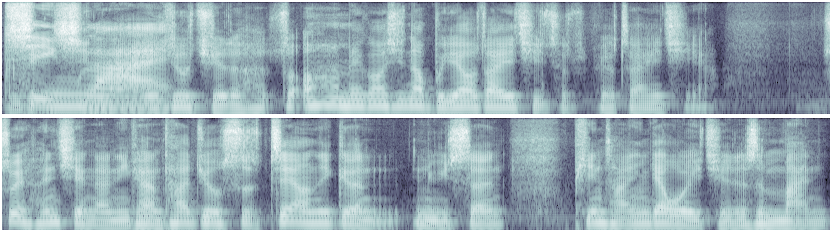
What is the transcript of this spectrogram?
醒来，就觉得说啊没关系，那不要在一起就不要在一起啊。所以很显然，你看她就是这样的一个女生，平常应该我也觉得是蛮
